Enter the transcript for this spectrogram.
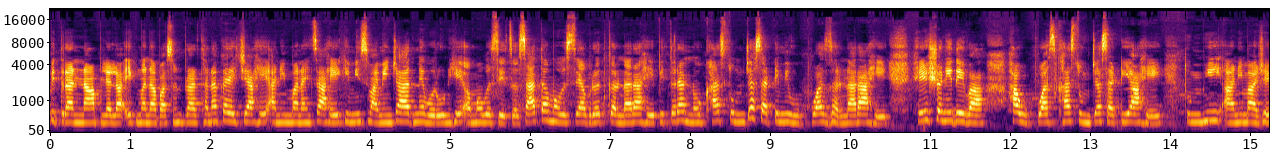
पितरांना आपल्याला एक मनापासून प्रार्थना करायची आहे आणि म्हणायचं आहे की मी स्वामींच्या आज्ञेवरून हे अमावस्येचं सात अमावस्या व्रत करणार आहे. पितरांनो खास तुमच्यासाठी मी उपवास धरणार आहे. हे शनिदेवा हा उपवास खास तुमच्यासाठी आहे. तुम्ही आणि माझे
